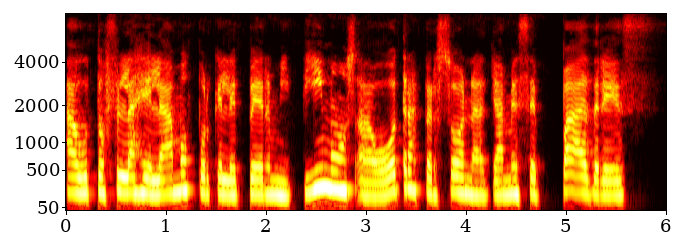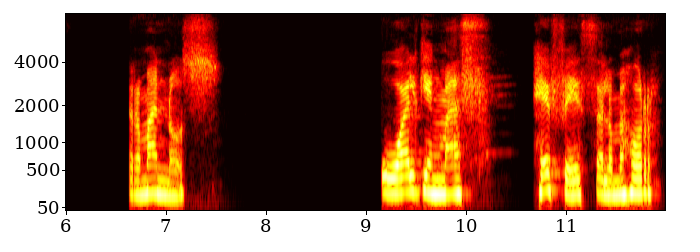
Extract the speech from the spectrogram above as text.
autoflagelamos porque le permitimos a otras personas, llámese padres, hermanos o alguien más, jefes, a lo mejor,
